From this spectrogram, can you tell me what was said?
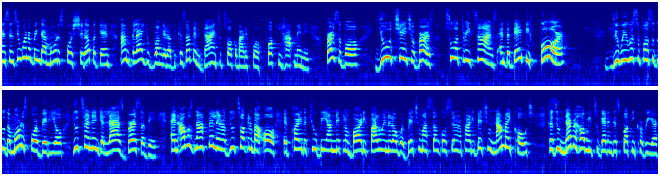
And since you want to bring that motorsport shit up again, I'm glad you brung it up because I've been dying to talk about it for a fucking hot minute. First of all, you changed your verse two or three times, and the day before we were supposed to do the motorsport video, you turned in your last verse of it. And I was not feeling of you talking about, oh, if Cardi the QB, I'm Nick Lombardi, following it up with, bitch, you my son, go sit on a potty. Bitch, you not my coach, because you never helped me to get in this fucking career.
